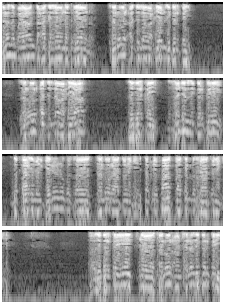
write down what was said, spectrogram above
سرد بیان دا ادلو نقلیانا ضرور ادلو وحیم ذکر کئی ضرور ادلو وحیا ذکر کئی، زجر ذکر کئی دا پارلمان گرینو کو تلو راتوں کی تقریفات پاتل بسیاتوں کی۔ ذکر کئی تلور امسلہ ذکر کئی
